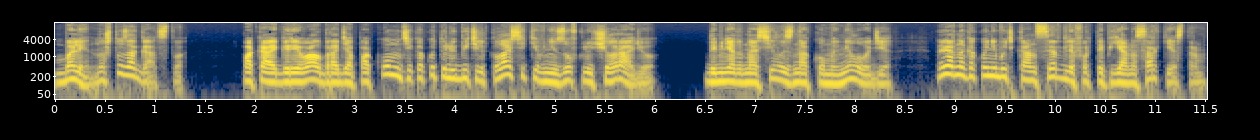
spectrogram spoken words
Блин, ну что за гадство? Пока я горевал, бродя по комнате, какой-то любитель классики внизу включил радио. До меня доносилась знакомая мелодия. Наверное, какой-нибудь концерт для фортепиано с оркестром.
